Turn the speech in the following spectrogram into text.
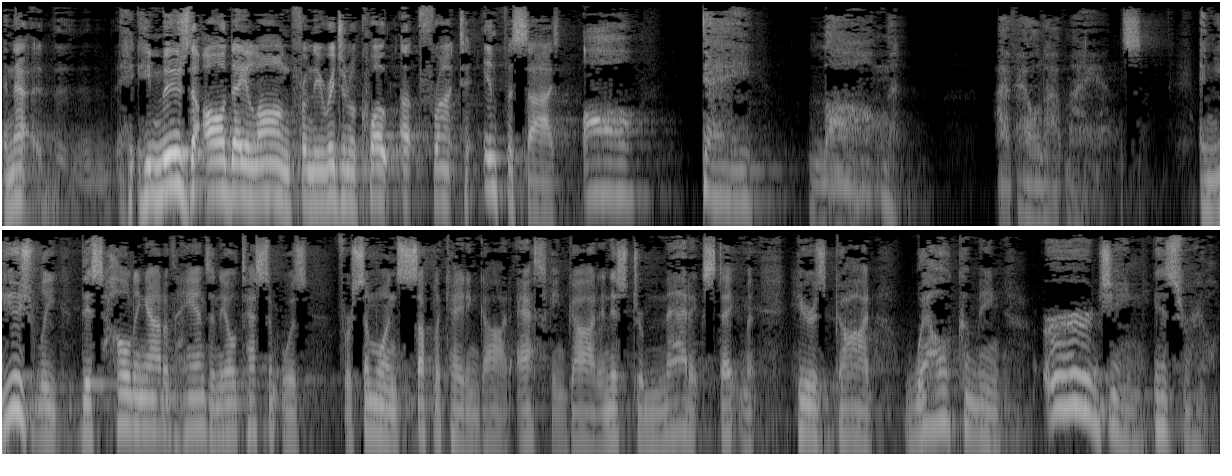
and that he moves the all day long from the original quote up front to emphasize all day long I've held out my hands. And usually this holding out of hands in the Old Testament was for someone supplicating God, asking God. And this dramatic statement, here's God welcoming, urging Israel.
